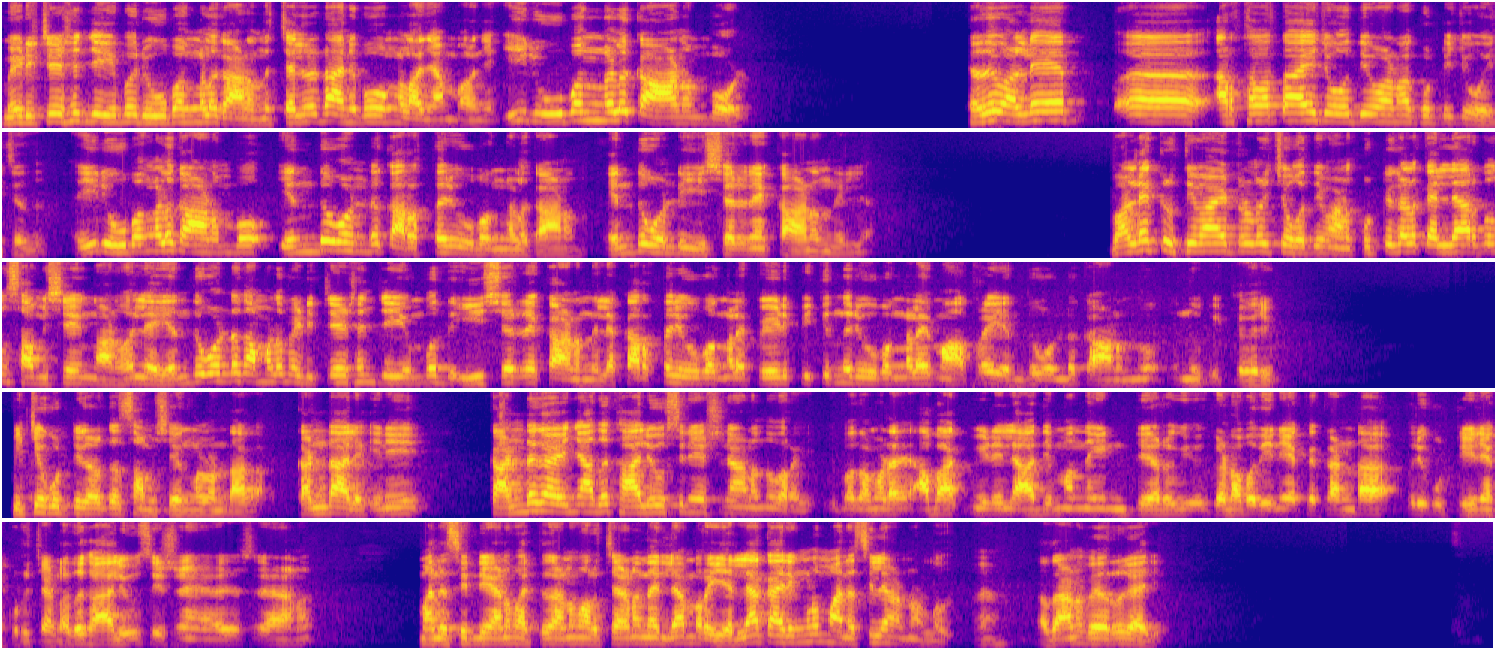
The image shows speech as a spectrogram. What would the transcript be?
മെഡിറ്റേഷൻ ചെയ്യുമ്പോൾ രൂപങ്ങൾ കാണുന്നു ചിലരുടെ അനുഭവങ്ങളാണ് ഞാൻ പറഞ്ഞത്. ഈ രൂപങ്ങൾ കാണുമ്പോൾ അത് വളരെ അർത്ഥവത്തായ ചോദ്യമാണ് ആ കുട്ടി ചോദിച്ചത്. ഈ രൂപങ്ങൾ കാണുമ്പോൾ എന്തുകൊണ്ട് കറുത്ത രൂപങ്ങൾ കാണും എന്തുകൊണ്ട് ഈശ്വരനെ കാണുന്നില്ല? വളരെ കൃത്യമായിട്ടുള്ളൊരു ചോദ്യമാണ്. കുട്ടികൾക്ക് എല്ലാവർക്കും സംശയം കാണും അല്ലേ? എന്തുകൊണ്ട് നമ്മൾ മെഡിറ്റേഷൻ ചെയ്യുമ്പോൾ ഈശ്വരനെ കാണുന്നില്ല? കറുത്ത രൂപങ്ങളെ പേടിപ്പിക്കുന്ന രൂപങ്ങളെ മാത്രമേ എന്തുകൊണ്ട് കാണുന്നു എന്ന് മിക്കവരും മിക്ക കുട്ടികൾക്കും സംശയങ്ങളുണ്ടാകാം. കണ്ടാൽ ഇനി കണ്ടു കഴിഞ്ഞാൽ അത് ഹാലൂസിനേഷൻ ആണെന്ന് പറയും. ഇപ്പോൾ നമ്മുടെ അബാക് മീഡിയയിൽ ആദ്യം വന്ന ഇന്റർവ്യൂ ഗണപതിനെയൊക്കെ കണ്ട ഒരു കുട്ടീനെ കുറിച്ചാണ്. അത് ഹാലൂസിനേഷൻ ആണ് മനസ്സിന്റെയാണ് മറ്റതാണ് മറിച്ചാണെന്നെല്ലാം പറയും. എല്ലാ കാര്യങ്ങളും മനസ്സിലാണുള്ളത്. അതാണ് വേറൊരു കാര്യം.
